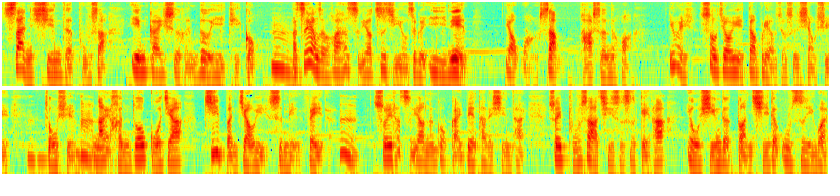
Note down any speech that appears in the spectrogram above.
善心的菩萨应该是很乐意提供。嗯，那这样子的话，他只要自己有这个意念。要往上爬升的话，因为受教育大不了就是小学、中学嘛，那很多国家基本教育是免费的，嗯，所以他只要能够改变他的心态，所以菩萨其实是给他有形的短期的物质以外，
